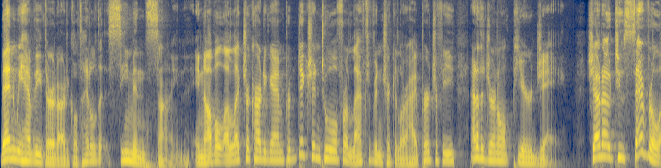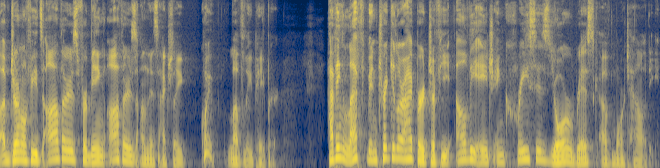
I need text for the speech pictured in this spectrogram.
Then we have the third article titled Seamens Sign, a novel electrocardiogram prediction tool for left ventricular hypertrophy out of the journal PeerJ. Shout out to several of Journal Feed's authors for being authors on this actually quite lovely paper. Having left ventricular hypertrophy, LVH increases your risk of mortality.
